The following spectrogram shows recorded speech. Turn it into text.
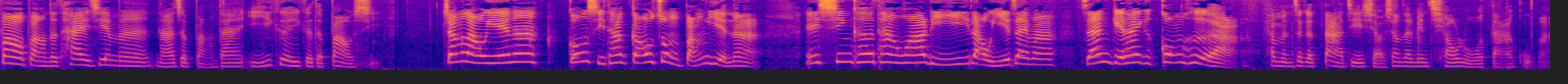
报榜的太监们拿着榜单，一个一个的报喜。张老爷呢？恭喜他高中榜眼呐！哎，新科探花李老爷在吗？咱给他一个恭贺啊！他们这个大街小巷在那边敲锣打鼓嘛，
